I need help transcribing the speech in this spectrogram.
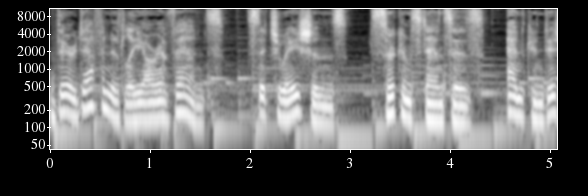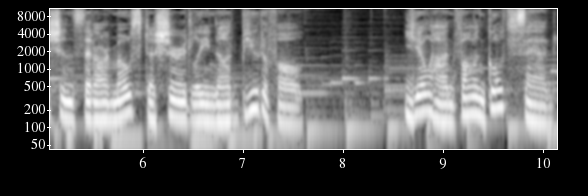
There definitely are events, situations, circumstances, and conditions that are most assuredly not beautiful. Johann von Goethe said,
